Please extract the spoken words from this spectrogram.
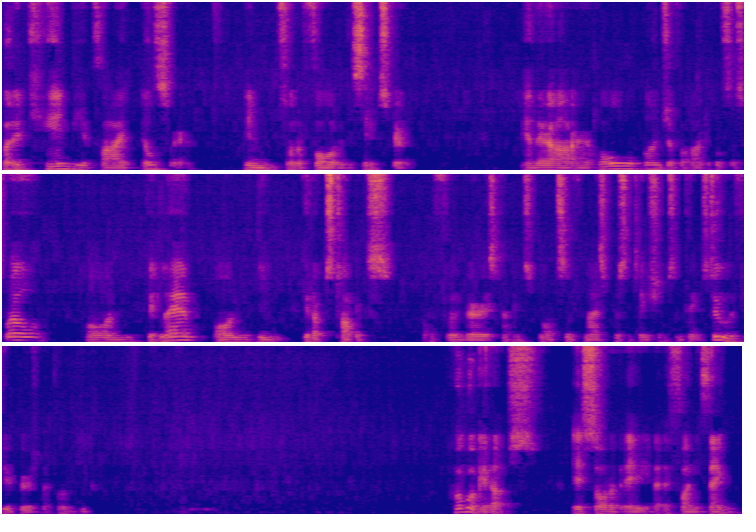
but it can be applied elsewhere in sort of following the same spirit. And there are a whole bunch of articles as well on GitLab on the GitOps topics of various kinds. Lots of nice presentations and things too, if you're curious about going deeper. Hobo GitOps is sort of a, a funny thing.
